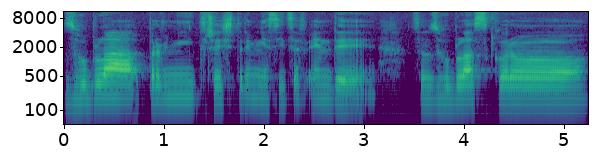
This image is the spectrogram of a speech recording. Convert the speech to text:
zhubla první tři, čtyři měsíce v Indii, jsem zhubla skoro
